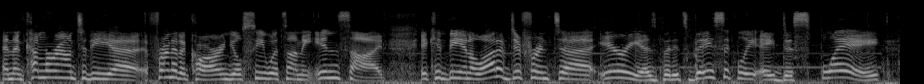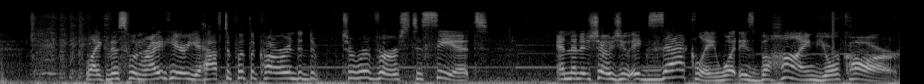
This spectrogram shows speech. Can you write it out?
and then come around to the uh, front of the car and you'll see what's on the inside. It can be in a lot of different uh, areas, but it's basically a display like this one right here. You have to put the car into to reverse to see it and then it shows you exactly what is behind your car.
